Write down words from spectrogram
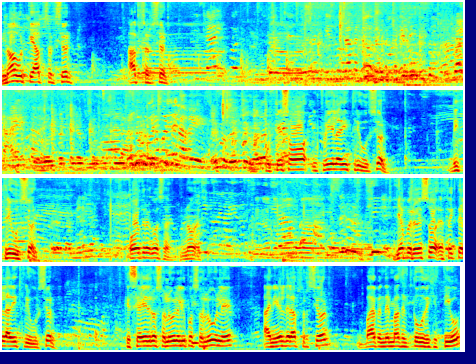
No, porque absorción. Absorción. Porque eso influye en la distribución. Distribución. Otra cosa. No. Ya, pero eso afecta en la distribución. Que sea hidrosoluble o liposoluble, a nivel de la absorción, va a depender más del tubo digestivo.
